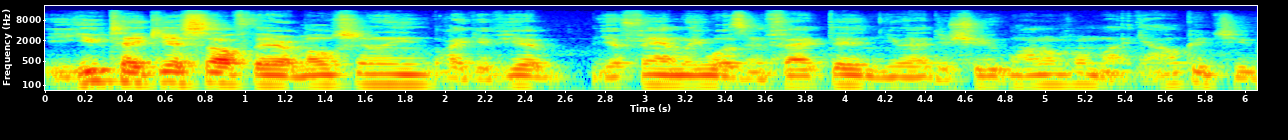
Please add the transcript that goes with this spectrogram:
you take yourself there emotionally. Like if your your family was infected and you had to shoot one of them, like how could you?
